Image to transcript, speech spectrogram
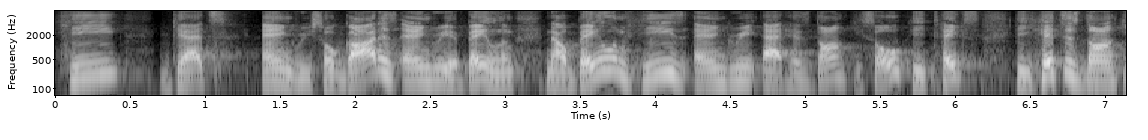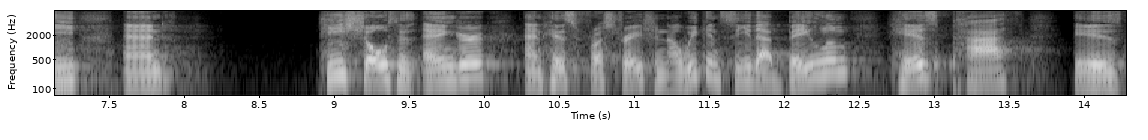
he gets angry. So God is angry at Balaam. Now Balaam, he's angry at his donkey. So he takes, he hits his donkey and he shows his anger and his frustration. Now we can see that Balaam, his path is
